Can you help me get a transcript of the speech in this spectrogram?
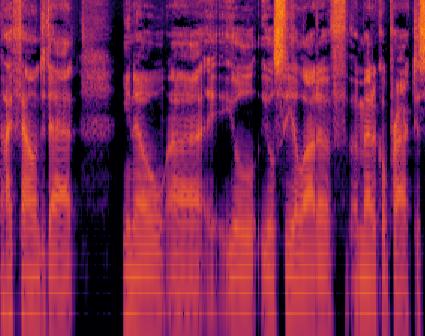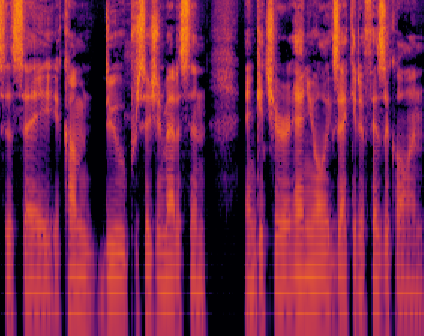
I found that you know, uh, you'll you'll see a lot of uh, medical practices say, "Come do precision medicine and get your annual executive physical," and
